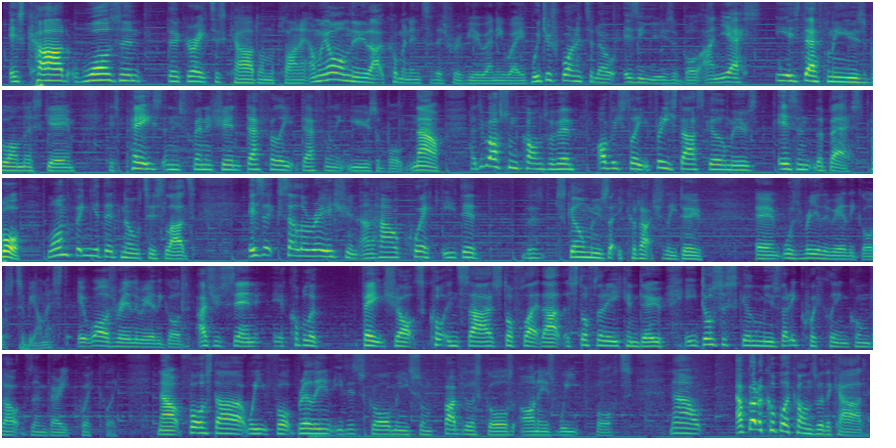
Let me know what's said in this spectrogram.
his card wasn't the greatest card on the planet. And we all knew that coming into this review anyway. We just wanted to know, is he usable? And yes, he is definitely usable on this game. His pace and his finishing, definitely, definitely usable. Now, I do have some cons with him. Obviously, 3-star skill moves isn't the best. But one thing you did notice, lads, is acceleration and how quick he did the skill moves that he could actually do. Um, was really, really good, to be honest. It was really, really good. As you've seen, a couple of fake shots, cut inside, stuff like that, the stuff that he can do. He does the skill moves very quickly and comes out of them very quickly. Now, 4-star weak foot, brilliant. He did score me some fabulous goals on his weak foot. Now, I've got a couple of cons with the card.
